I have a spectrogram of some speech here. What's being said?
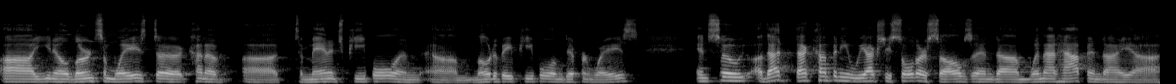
uh, you know, learn some ways to kind of uh, to manage people and um, motivate people in different ways. And so uh, that that company we actually sold ourselves. And um, when that happened, I uh,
